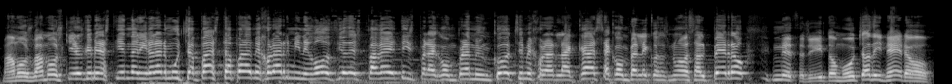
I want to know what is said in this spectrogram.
Vamos, vamos, quiero que me asciendan y ganar mucha pasta Para mejorar mi negocio de espaguetis Para comprarme un coche, mejorar la casa Comprarle cosas nuevas al perro. Necesito mucho dinero.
